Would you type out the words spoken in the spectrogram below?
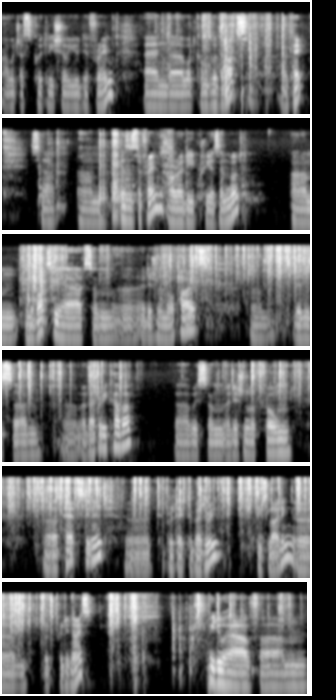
I will just quickly show you the frame and uh, what comes with the box. Okay, so um, this is the frame already pre-assembled. Um, in the box we have some uh, additional more parts. Um, this is um, um, a battery cover uh, with some additional foam pads in it uh, to protect the battery from sliding. Um, that's pretty nice. We do have um,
